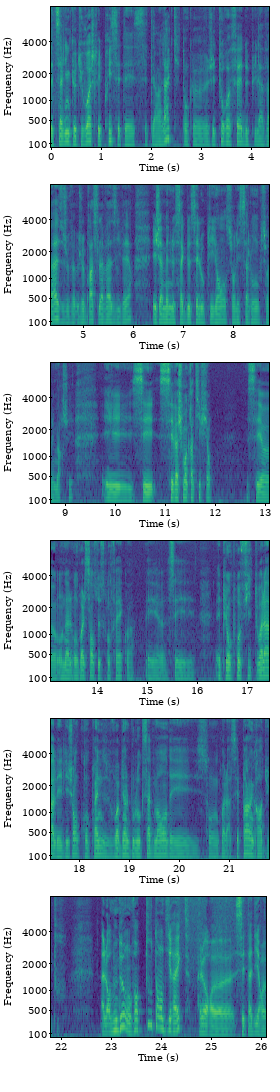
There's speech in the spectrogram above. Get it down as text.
Cette saline que tu vois, je l'ai prise, c'était, c'était un lac, donc euh, j'ai tout refait depuis la vase, je, brasse la vase l'hiver et j'amène le sac de sel aux clients sur les salons ou sur les marchés. Et c'est, c'est vachement gratifiant. C'est, euh, on, a, on voit le sens de ce qu'on fait, quoi. Et euh, c'est et puis on profite, voilà, les, les, gens comprennent, voient bien le boulot que ça demande et sont, voilà, c'est pas ingrat du tout. Alors nous deux, on vend tout en direct, alors c'est-à-dire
